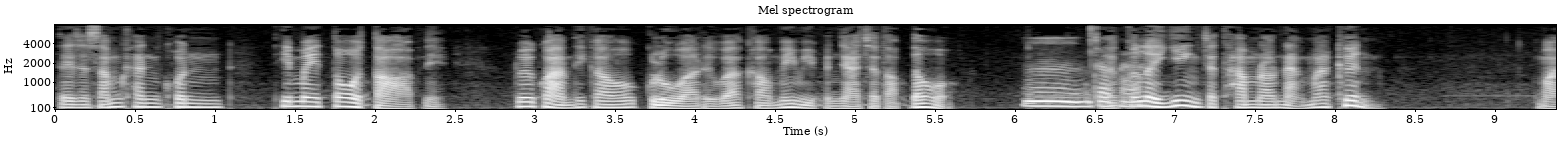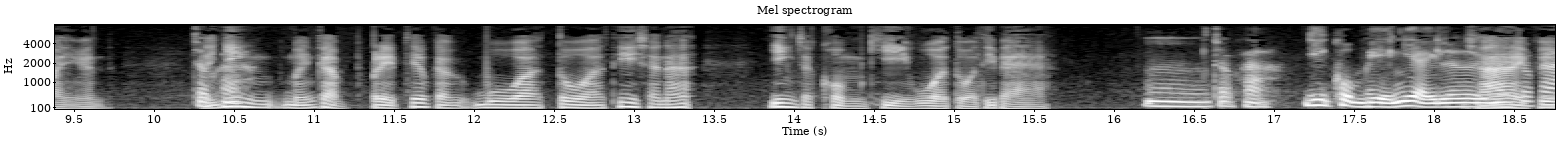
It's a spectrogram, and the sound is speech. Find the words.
แต่จะสำคัญคนที่ไม่โต้ตอบเนี่ย ด้วยความที่เขากลัวหรือว่าเขาไม่มีปัญญาจะตอบโต้ อืมก็เลยยิ่งจะทำเราหนักมากขึ้นว่าอย่างนั้น แต่ยิ่งเหมือนกับเปรียบเทียบกับวัวตัวที่ชนะ ยิ่งจะข่มขี่วัวตัวที่แพ้อืมเจ้าค่ะ ยิ่งข่มเหงใหญ่เลยใช่คือ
